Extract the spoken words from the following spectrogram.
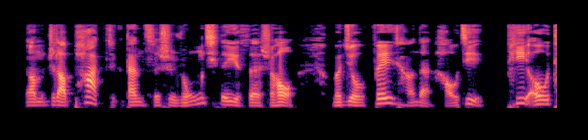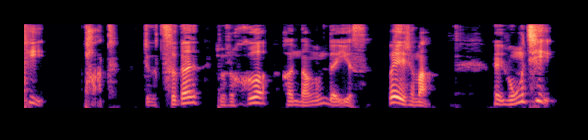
那我们知道 pot 这个单词是容器的意思的时候，我们就非常的好记。pot pot 这个词根就是喝和能力的意思。为什么？那容器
